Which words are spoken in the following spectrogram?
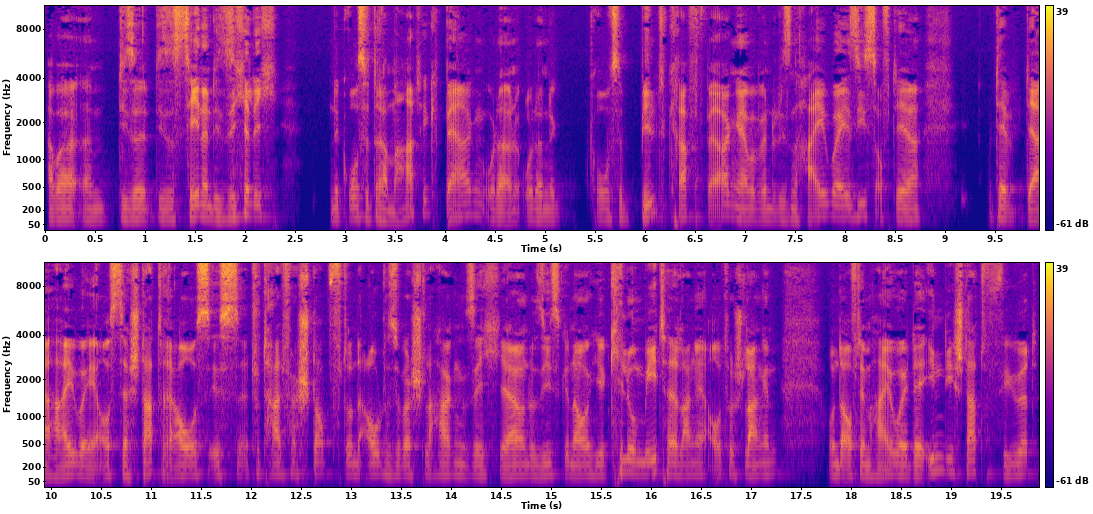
Aber ähm, diese, diese Szenen, die sicherlich eine große Dramatik bergen oder, oder eine große Bildkraft bergen, ja, aber wenn du diesen Highway siehst, auf der der, der Highway aus der Stadt raus ist äh, total verstopft und Autos überschlagen sich, ja, und du siehst genau hier kilometerlange Autoschlangen und auf dem Highway, der in die Stadt führt,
